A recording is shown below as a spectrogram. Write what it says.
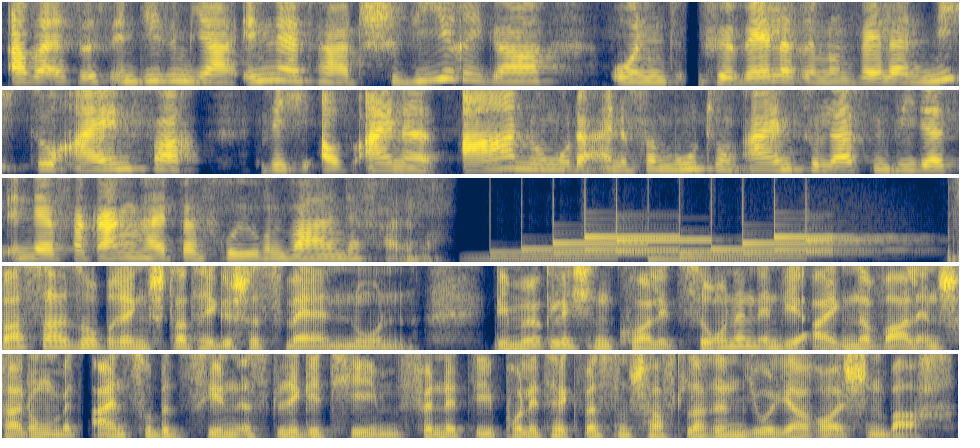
aber es ist in diesem Jahr in der Tat schwieriger und für Wählerinnen und Wähler nicht so einfach, sich auf eine Ahnung oder eine Vermutung einzulassen, wie das in der Vergangenheit bei früheren Wahlen der Fall war. Was also bringt strategisches Wählen nun? Die möglichen Koalitionen in die eigene Wahlentscheidung mit einzubeziehen ist legitim, findet die Politikwissenschaftlerin Julia Reuschenbach.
